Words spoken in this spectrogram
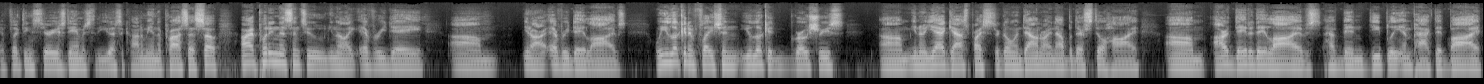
inflicting serious damage to the U.S. economy in the process. So, all right, putting this into, you know, like everyday, um, you know, our everyday lives. When you look at inflation, you look at groceries. Um, you know, yeah, gas prices are going down right now, but they're still high. Um, our day to day lives have been deeply impacted by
